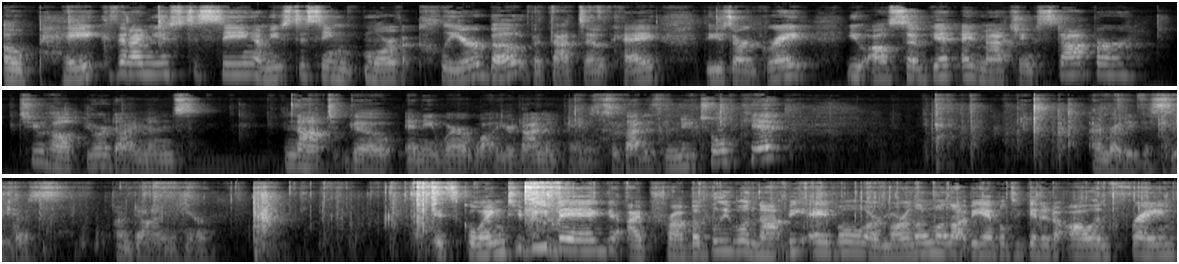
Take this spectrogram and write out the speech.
opaque that I'm used to seeing. I'm used to seeing more of a clear boat, but that's okay. These are great. You also get a matching stopper to help your diamonds not go anywhere while you're diamond painting. So that is the new toolkit. I'm ready to see this. I'm dying here. It's going to be big. I probably will not be able, or Marlon will not be able to get it all in frame.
